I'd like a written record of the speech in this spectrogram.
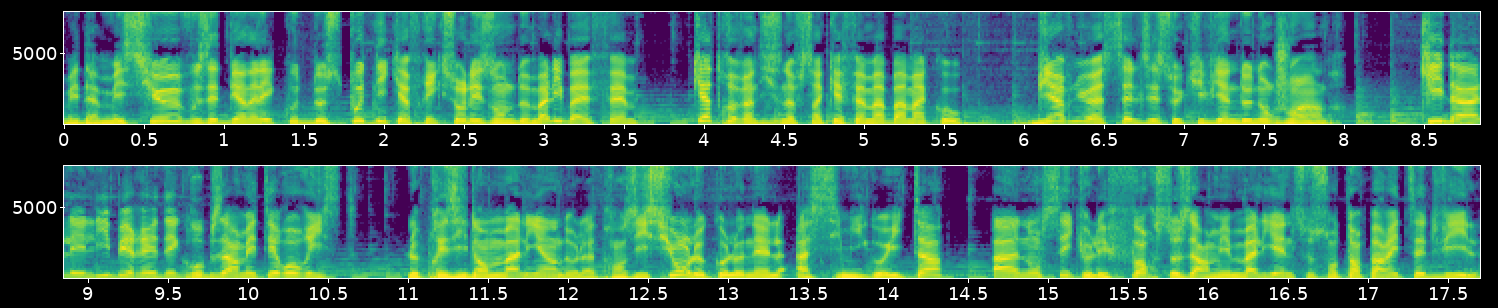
Mesdames, Messieurs, vous êtes bien à l'écoute de Spoutnik Afrique sur les ondes de Maliba FM, 99.5 FM à Bamako. Bienvenue à celles et ceux qui viennent de nous rejoindre. Kidal est libéré des groupes armés terroristes. Le président malien de la transition, le colonel Assimi Goïta, a annoncé que les forces armées maliennes se sont emparées de cette ville.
